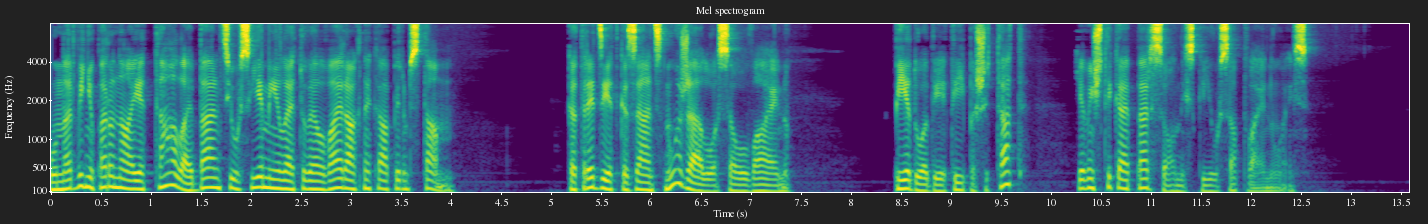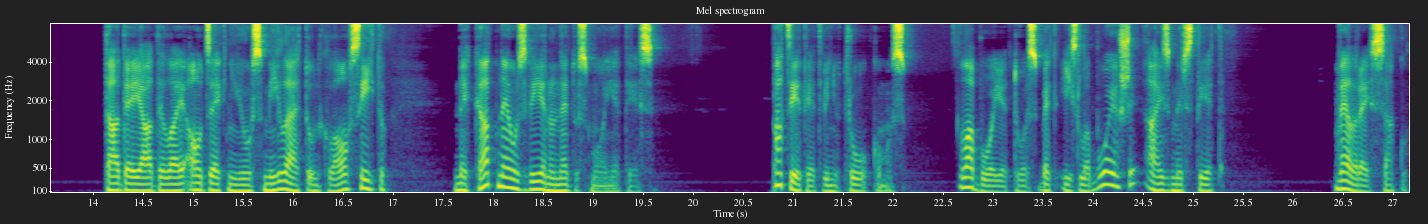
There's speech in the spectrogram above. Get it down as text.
un ar viņu parunājiet tā, lai bērns jūs iemīlētu vēl vairāk nekā pirms tam. Kad redziet, ka zēns nožēlo savu vainu, piedodiet īpaši tad, ja viņš tikai personiski jūs apvainojas. Tādējādi, lai audzēkņi jūs mīlētu un klausītu, nekad ne uz vienu nedusmojieties. Pacietiet viņu trūkumus, labojiet tos, bet izlabojuši aizmirstiet. Vēlreiz saku,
